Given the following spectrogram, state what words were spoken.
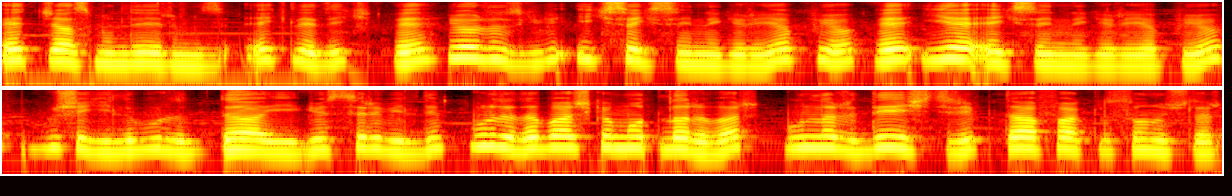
Adjustment layer'imizi ekledik ve gördüğünüz gibi x eksenine göre yapıyor ve y eksenine göre yapıyor. Bu şekilde burada daha iyi gösterebildim. Burada da başka modları var. Bunları değiştirip daha farklı farklı sonuçlar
